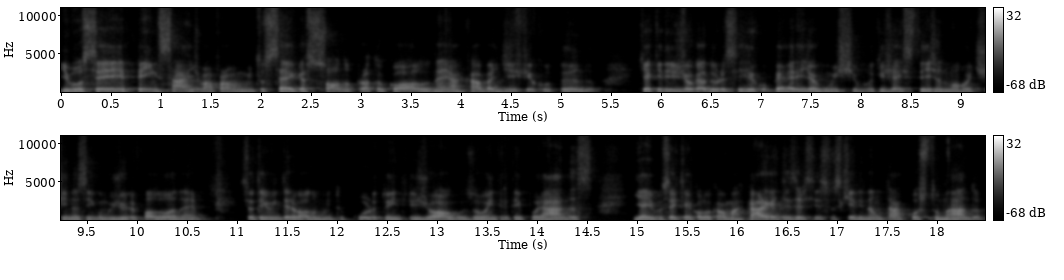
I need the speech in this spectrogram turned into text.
E você pensar de uma forma muito cega só no protocolo, né? Acaba dificultando que aquele jogador se recupere de algum estímulo que já esteja numa rotina, assim como o Júlio falou, né? Se eu tenho um intervalo muito curto entre jogos ou entre temporadas, e aí você quer colocar uma carga de exercícios que ele não está acostumado,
